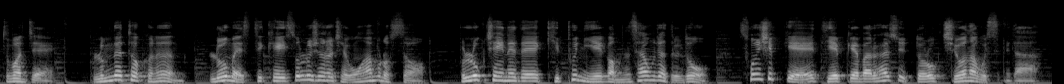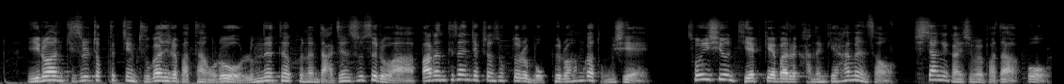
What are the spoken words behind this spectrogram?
두 번째, 룸 네트워크는 룸 SDK 솔루션을 제공함으로써 블록체인에 대해 깊은 이해가 없는 사용자들도 손쉽게 DApp 개발을 할 수 있도록 지원하고 있습니다. 이러한 기술적 특징 두 가지를 바탕으로 룸 네트워크는 낮은 수수료와 빠른 트랜잭션 속도를 목표로 함과 동시에 손쉬운 DApp 개발을 가능케 하면서 시장의 관심을 받아왔고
